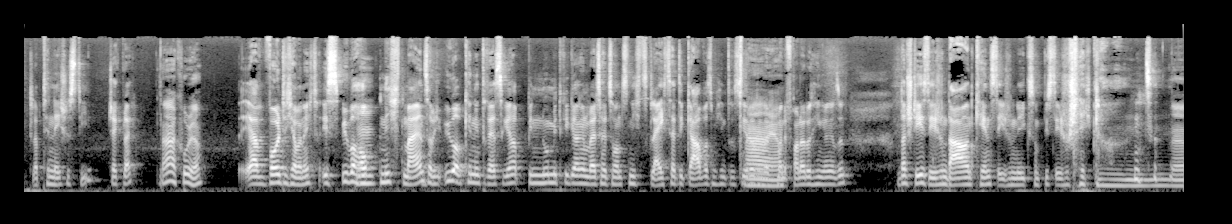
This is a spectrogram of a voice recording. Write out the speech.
ich glaube, Tenacious D, Jack Black. Ah, cool, ja. Ja, wollte ich aber nicht. Ist überhaupt Mhm. nicht meins, habe ich überhaupt kein Interesse gehabt, bin nur mitgegangen, weil es halt sonst nichts gleichzeitig gab, was mich interessiert hat Ah, und halt ja. meine Freunde dort hingegangen sind. Und dann stehst du eh schon da und kennst eh schon nichts und bist eh schon schlecht gelaunt. Ja,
